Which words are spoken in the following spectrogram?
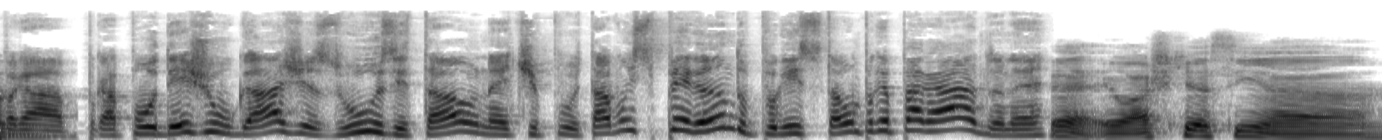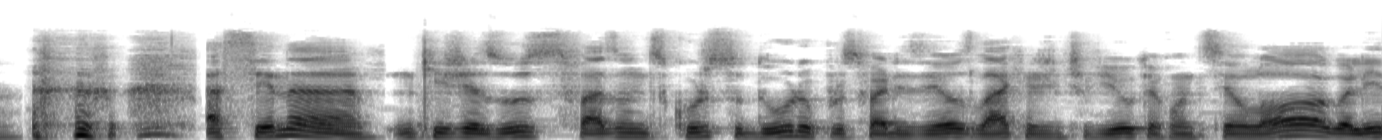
Pra, pra poder julgar Jesus e tal, né? Tipo, estavam esperando por isso, estavam preparados, né? É, eu acho que assim, a a cena em que Jesus faz um discurso duro pros fariseus lá, que a gente viu que aconteceu logo ali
